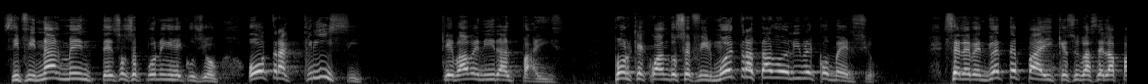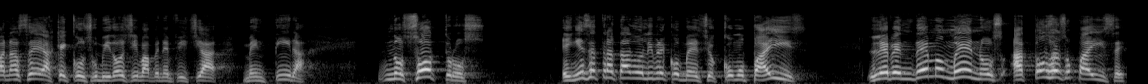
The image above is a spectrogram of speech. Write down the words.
Si finalmente eso se pone en ejecución, otra crisis que va a venir al país. Porque cuando se firmó el Tratado de Libre Comercio, se le vendió a este país que eso iba a ser la panacea, que el consumidor se iba a beneficiar. Mentira. Nosotros, en ese Tratado de Libre Comercio, como país, le vendemos menos a todos esos países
